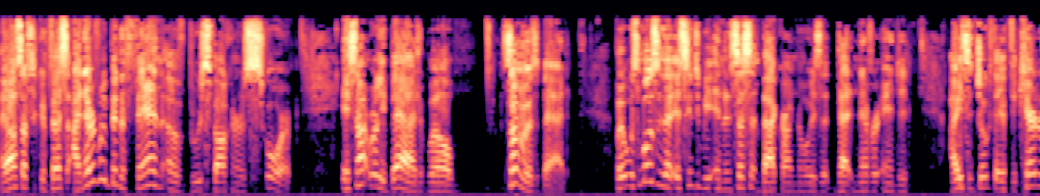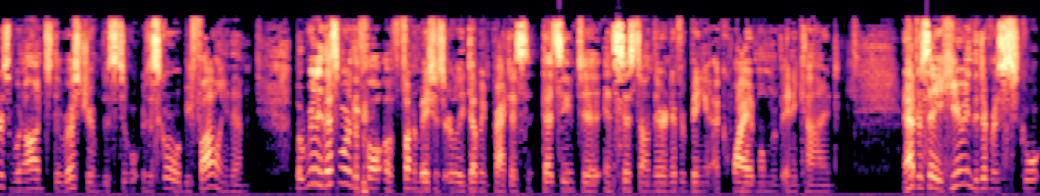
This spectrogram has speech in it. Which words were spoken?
I also have to confess I've never really been a fan of Bruce Falconer's score. It's not really bad. Well, some of it's bad. But it was mostly that it seemed to be an incessant background noise that, that never ended. I used to joke that if the characters went on to the restroom, the, sto- the score would be following them. But really, that's more the fault of Funimation's early dubbing practice that seemed to insist on there never being a quiet moment of any kind. And I have to say, hearing the different score,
